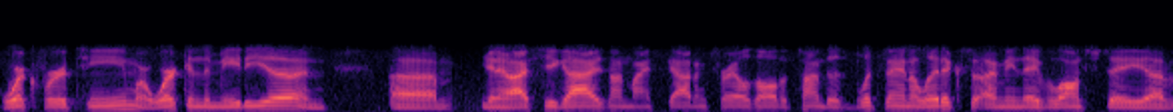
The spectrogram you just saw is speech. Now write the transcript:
work for a team or work in the media, and um, you know, I see guys on my scouting trails all the time. Those Blitz Analytics, I mean, they've launched a a, uh,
